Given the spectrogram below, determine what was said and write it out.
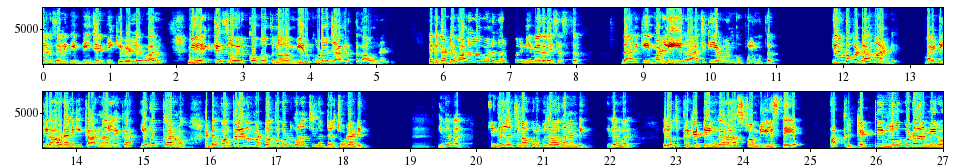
జనసేనకి బీజేపీకి వెళ్ళేవారు మీరు ఏ కేసులో ఇరుక్కోబోతున్నారో మీరు కూడా జాగ్రత్తగా ఉండండి. ఎందుకంటే వాళ్ళలో వాళ్ళు నరుక్కొని మీ మీద వేసేస్తారు. దానికి మళ్ళీ రాజకీయ రంగు పులుముతారు. ఇదంతా ఒక డ్రామా అండి. బయటికి రావడానికి కారణాలు లేక ఏదో ఒక కారణం. అంటే వంకలేనమ్మ డొంక పట్టుకొని వచ్చిందంటారు చూడండి. ఇదే మరి. చింత చచ్చిన పులుపు చావదనండి. ఇదే మరి. ఈరోజు క్రికెట్ టీమ్గా రాష్ట్రం మిగిలిస్తే ఆ క్రికెట్ టీమ్లో కూడా మీరు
